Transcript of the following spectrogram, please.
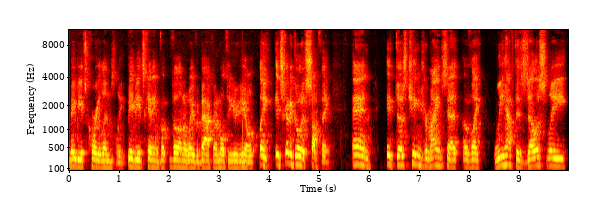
Maybe it's Corey Linsley. Maybe it's getting Villanueva back on a multi-year deal. Like it's going to go to something, and it does change your mindset of like we have to zealously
